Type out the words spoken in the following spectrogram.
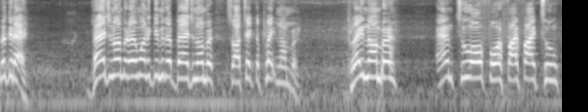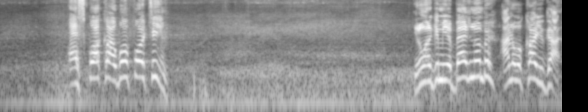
Look at that. Badge number. They want to give me their badge number, so I'll take the plate number. Plate number M204552 and squad car 114. You don't want to give me your badge number? I know what car you got.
